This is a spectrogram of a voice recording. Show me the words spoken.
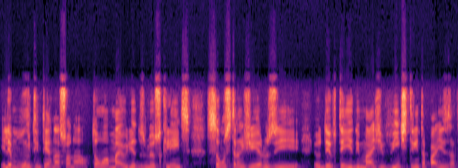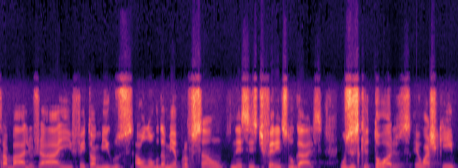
ele é muito internacional. Então a maioria dos meus clientes são estrangeiros e eu devo ter ido em mais de 20, 30 países a trabalho já e feito amigos ao longo da minha profissão nesses diferentes lugares. Os escritórios, eu acho que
